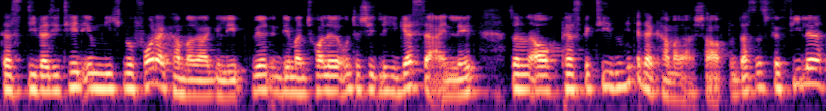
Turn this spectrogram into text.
dass Diversität eben nicht nur vor der Kamera gelebt wird, indem man tolle unterschiedliche Gäste einlädt, sondern auch Perspektiven hinter der Kamera schafft. Und das ist für viele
